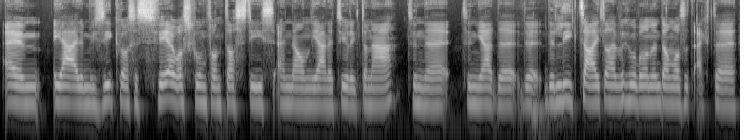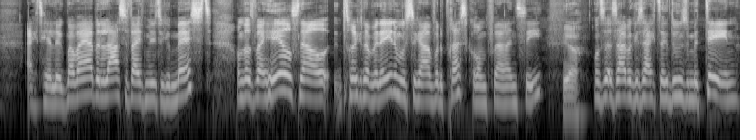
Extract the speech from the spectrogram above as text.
Ehm, ja, de muziek was, de sfeer was gewoon fantastisch. En dan ja, natuurlijk daarna, toen, eh, toen ja, de, de, de league title hebben gewonnen, dan was het echt, eh, echt heel leuk. Maar wij hebben de laatste vijf minuten gemist, omdat wij heel snel terug naar beneden moesten gaan voor de persconferentie. Ja. Want ze, ze hebben gezegd, dat doen ze meteen.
